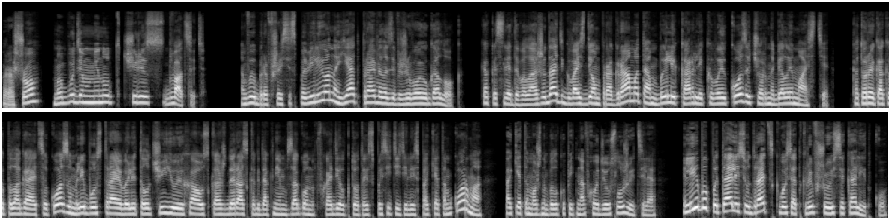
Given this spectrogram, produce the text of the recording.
«Хорошо, мы будем минут через двадцать». Выбравшись из павильона, я отправилась в живой уголок. Как и следовало ожидать, гвоздем программы там были карликовые козы черно белой масти, которые, как и полагается козам, либо устраивали толчую и хаос каждый раз, когда к ним в загон входил кто-то из посетителей с пакетом корма, пакеты можно было купить на входе у служителя, либо пытались удрать сквозь открывшуюся калитку.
